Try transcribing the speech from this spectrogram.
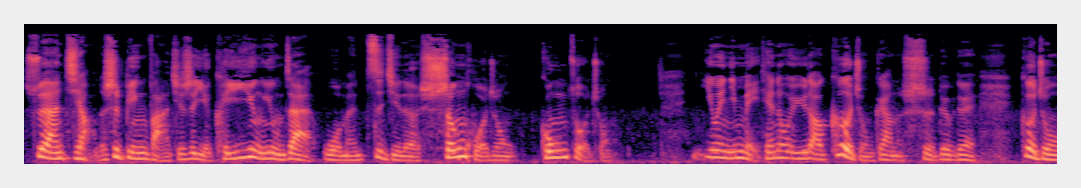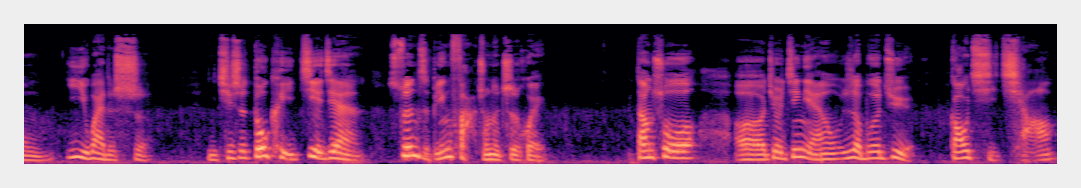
虽然讲的是兵法，其实也可以应用在我们自己的生活中、工作中，因为你每天都会遇到各种各样的事，对不对？各种意外的事，你其实都可以借鉴《孙子兵法》中的智慧。当初，呃，就是今年热播剧。高启强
